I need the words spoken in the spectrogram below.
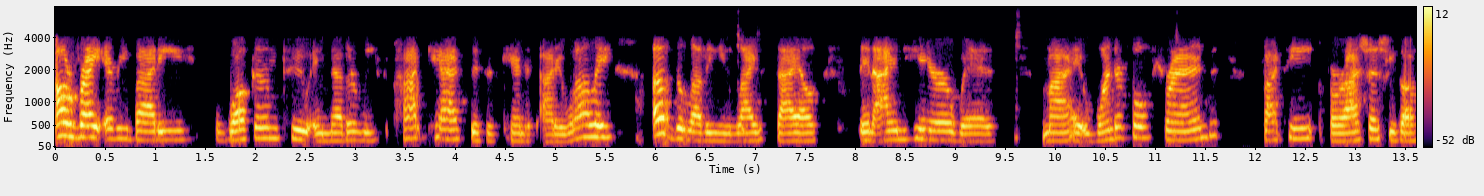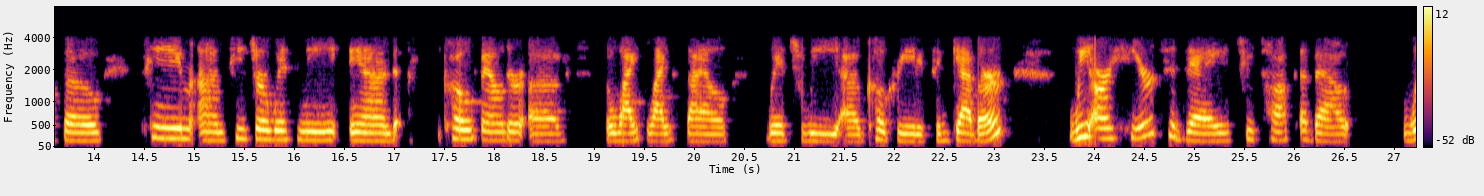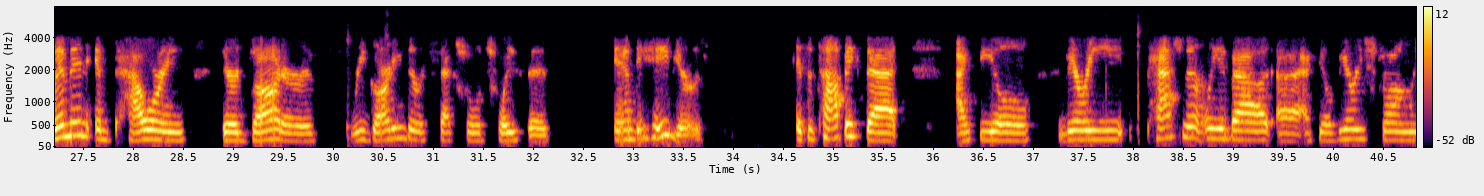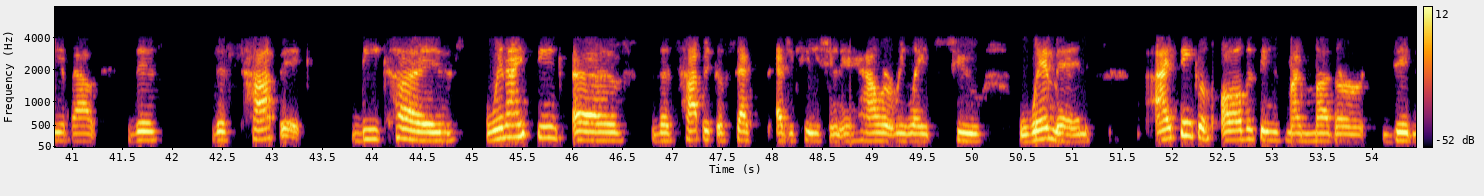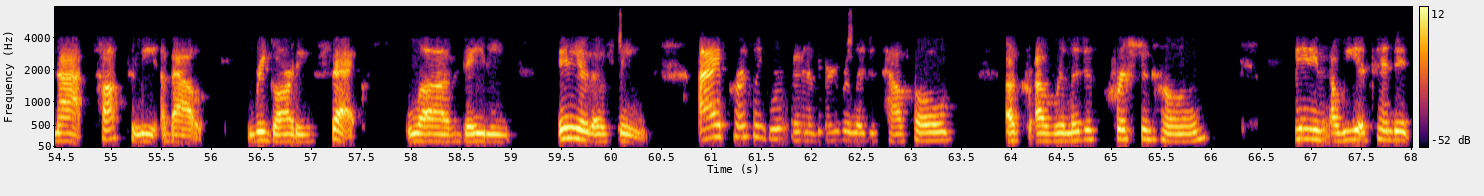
All right, everybody. Welcome to another week's podcast. This is Candice Adewale of the Loving You Lifestyle, and I am here with my wonderful friend Fati Farasha. She's also team um, teacher with me and co-founder of the Wife Lifestyle, which we uh, co-created together. We are here today to talk about women empowering their daughters regarding their sexual choices and behaviors. It's a topic that I feel very passionately about. Uh, I feel very strongly about this this topic because when I think of the topic of sex education and how it relates to women, I think of all the things my mother did not talk to me about regarding sex, love, dating, any of those things. I personally grew up in a very religious household, a, a religious Christian home, meaning that we attended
